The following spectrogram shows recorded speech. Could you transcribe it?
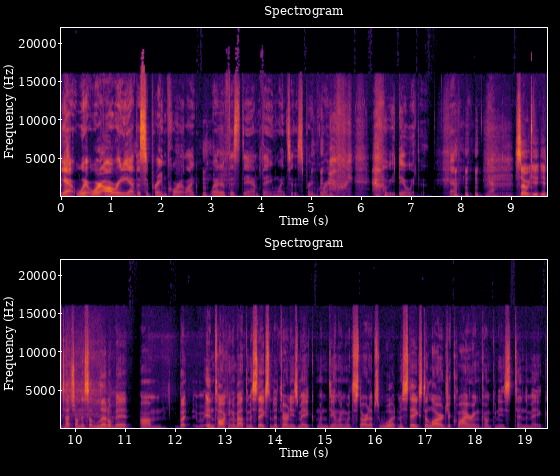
yeah, we're we're already at the Supreme Court. Like, what if this damn thing went to the Supreme Court? How do we, how we deal with it? Yeah, yeah. So you, you touched on this a little bit, um, but in talking about the mistakes that attorneys make when dealing with startups, what mistakes do large acquiring companies tend to make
